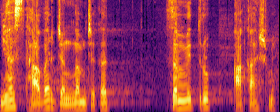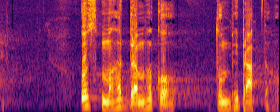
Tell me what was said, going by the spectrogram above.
यह स्थावर जंगम जगत संवित रूप आकाश में है। उस महत ब्रह्म को तुम भी प्राप्त हो।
